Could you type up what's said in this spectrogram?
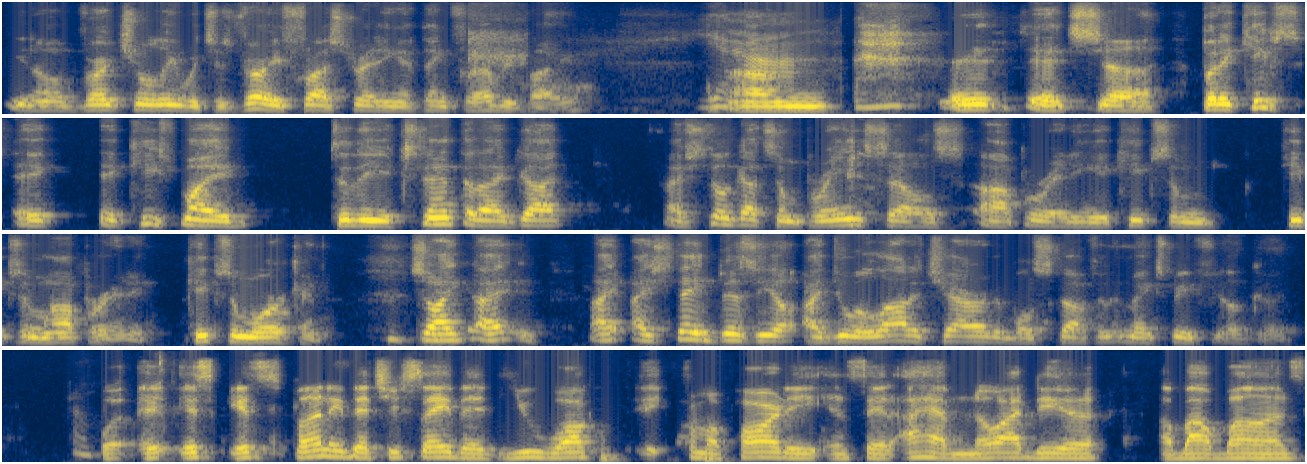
you know, virtually, which is very frustrating, I think, for everybody. yeah. Um, It, it's, uh, but it keeps, it, it keeps my, to the extent that I've got, I've still got some brain cells operating. It keeps them, keeps them operating, keeps them working. So I, I, I, I stay busy. I do a lot of charitable stuff and it makes me feel good. Well, it's it's funny that you say that you walked eh, from a party and said, "I have no idea about bonds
